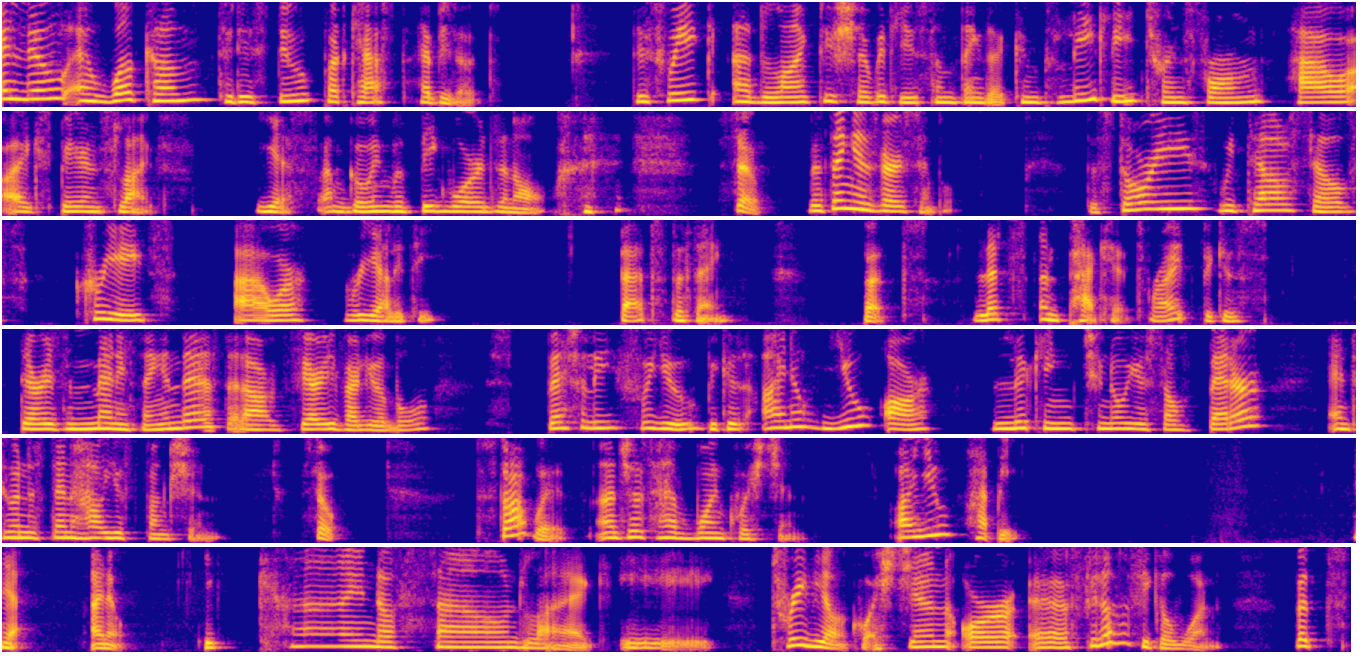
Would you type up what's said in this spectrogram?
Hello and welcome to this new podcast episode. This week, I'd like to share with you something that completely transformed how I experience life. Yes, I'm going with big words and all. so, the thing is very simple. The stories we tell ourselves creates our reality. That's the thing. But let's unpack it, right? Because there is many things in this that are very valuable, especially for you, because I know you are looking to know yourself better and to understand how you function. So, to start with, I just have one question. Are you happy? Yeah, I know. It kind of sounds like a trivial question or a philosophical one, but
